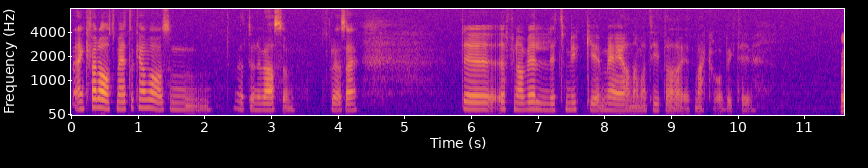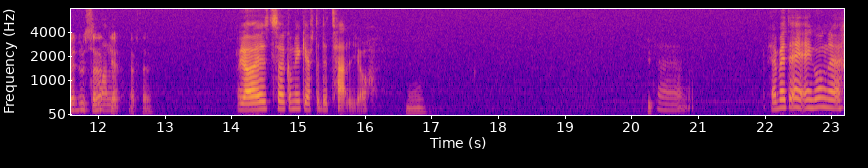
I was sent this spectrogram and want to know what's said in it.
en kvadratmeter kan vara som ett universum skulle jag säga det öppnar väldigt mycket mer när man tittar i ett makroobjektiv. Vad är det du söker man... efter? Jag söker mycket efter detaljer. Mm. Ehm, jag vet en, gång när,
